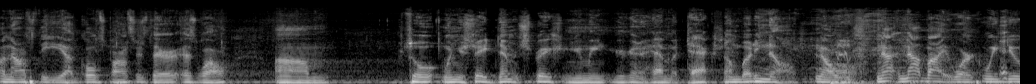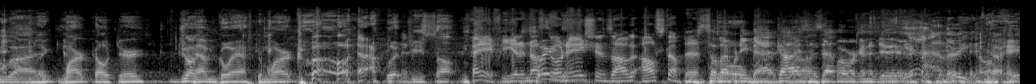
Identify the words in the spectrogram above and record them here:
announce the uh, gold sponsors there as well. Um, So when you say demonstration, you mean you're going to have them attack somebody? no, no, not not by work. We do uh, Like Mark out there? Drug- Have him go after Mark? that would be something. hey, if you get enough Wait donations, I'll I'll step in. Celebrity Oh, bad guys? God. Is that what we're going to do here? yeah. There you go. Yeah,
